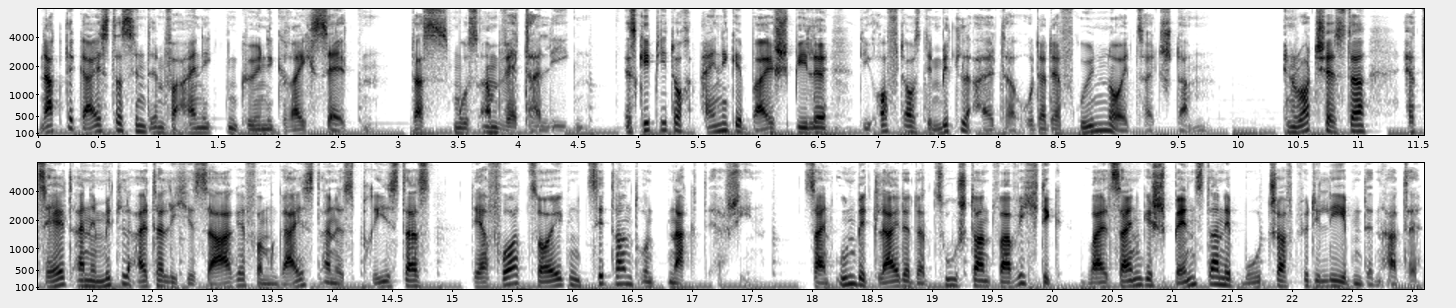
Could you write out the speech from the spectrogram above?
Nackte Geister sind im Vereinigten Königreich selten. Das muss am Wetter liegen. Es gibt jedoch einige Beispiele, die oft aus dem Mittelalter oder der frühen Neuzeit stammen. In Rochester erzählt eine mittelalterliche Sage vom Geist eines Priesters, der vor Zeugen zitternd und nackt erschien. Sein unbekleideter Zustand war wichtig, weil sein Gespenst eine Botschaft für die Lebenden hatte.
